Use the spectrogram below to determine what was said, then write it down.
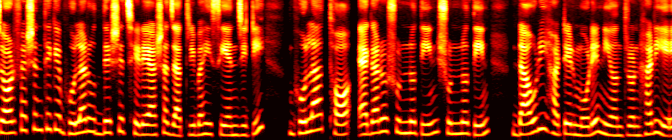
চরফ্যাশন থেকে ভোলার উদ্দেশ্যে ছেড়ে আসা যাত্রীবাহী সিএনজিটি ভোলা থ এগারো শূন্য তিন শূন্য তিন ডাউরিহাটের মোড়ে নিয়ন্ত্রণ হারিয়ে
